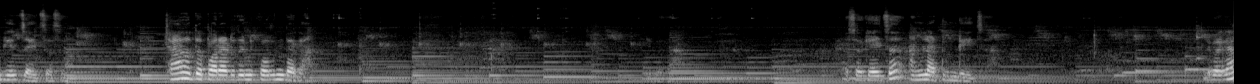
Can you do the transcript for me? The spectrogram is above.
करून घेत जायचं असं. छान होतं पराठं तुम्ही करून बघा. बघा. असं घ्यायचं आणि लाटून घ्यायचं. बघा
